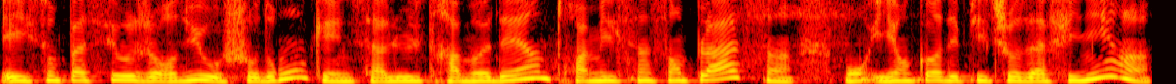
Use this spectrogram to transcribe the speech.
Et ils sont passés aujourd'hui au Chaudron, qui est une salle ultra moderne, 3500 places. Bon, il y a encore des petites choses à finir,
